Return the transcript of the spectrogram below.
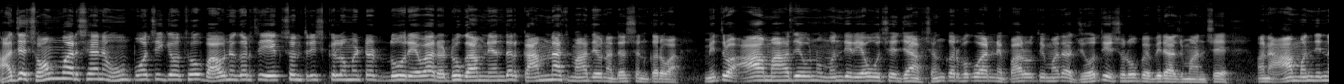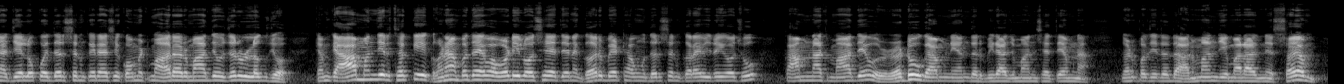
આજે સોમવાર છે અને હું પહોંચી ગયો છું ભાવનગરથી એકસો ત્રીસ કિલોમીટર દૂર એવા રઢુ ગામની અંદર કામનાથ મહાદેવના દર્શન કરવા. મિત્રો, આ મહાદેવનું મંદિર એવું છે જ્યાં શંકર ભગવાનને પાર્વતી માતા જ્યોતિ સ્વરૂપે બિરાજમાન છે. અને આ મંદિરના જે લોકોએ દર્શન કર્યા છે કોમેન્ટમાં હર હર મહાદેવ જરૂર લખજો. કેમ કે આ મંદિર થકી ઘણા બધા એવા વડીલો છે તેને ઘર બેઠા હું દર્શન કરાવી રહ્યો છું. કામનાથ મહાદેવ રઢુ ગામની અંદર બિરાજમાન છે તેમના. ગણપતિ દાદા હનુમાનજી મહારાજને સ્વયં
